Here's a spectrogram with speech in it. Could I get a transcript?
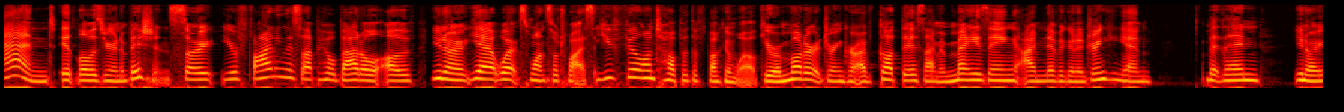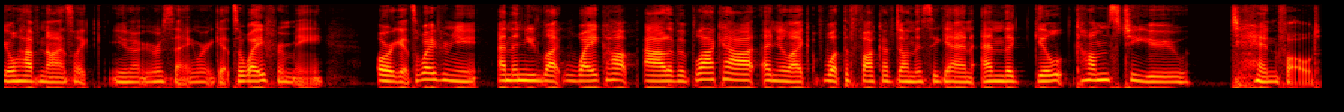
and it lowers your inhibitions. So you're fighting this uphill battle of, you know, yeah, it works once or twice. You feel on top of the fucking world. You're a moderate drinker. I've got this. I'm amazing. I'm never going to drink again. But then, you know, you'll have nights like, you know, you were saying where it gets away from me or it gets away from you. And then you like wake up out of a blackout and you're like, what the fuck? I've done this again. And the guilt comes to you tenfold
